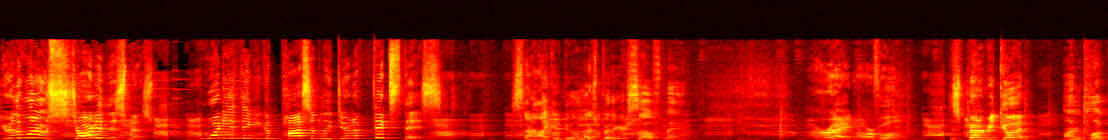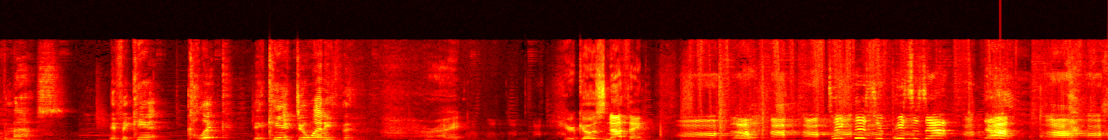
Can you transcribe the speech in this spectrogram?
You're the one who started this mess. What do you think you could possibly do to fix this? It's not like you're doing much better yourself, man. All right, Orville. This better be good. Unplug the mouse. If it can't click, it can't do anything. All right. Here goes nothing. Take this, you pieces out! Ah! Oh,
